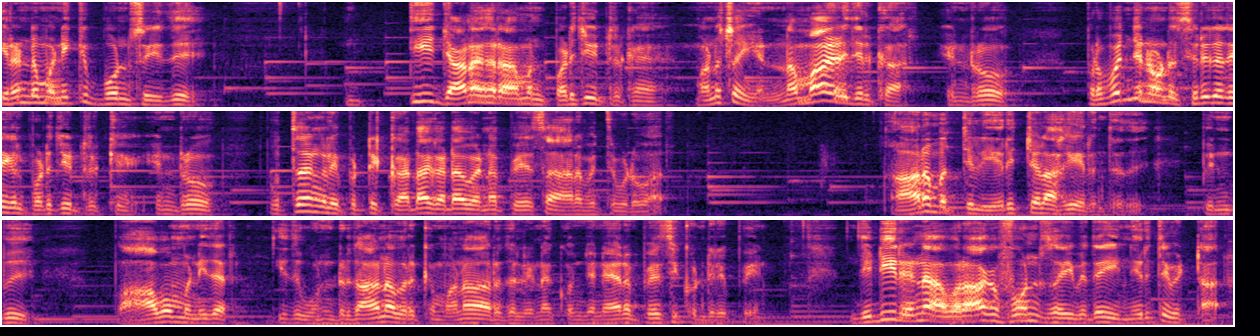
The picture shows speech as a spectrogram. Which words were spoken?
இரண்டு மணிக்கு ஃபோன் செய்து தி ஜானகராமன் படிச்சுக்கிட்டு இருக்கேன் மனுஷன் என்னமா எழுதியிருக்கார்? என்றோ பிரபஞ்சனோட சிறுகதைகள் படிச்சுட்டு இருக்கேன் என்றோ புத்தகங்களை பற்றி கட கடவென பேச ஆரம்பித்து விடுவார். ஆரம்பத்தில் எரிச்சலாக இருந்தது. பின்பு பாவ மனிதர் இது ஒன்றுதான் அவருக்கு மன ஆறுதல் என கொஞ்ச நேரம் பேசிக்கொண்டிருப்பேன். திடீரென அவராக ஃபோன் செய்வதை நிறுத்திவிட்டார்.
